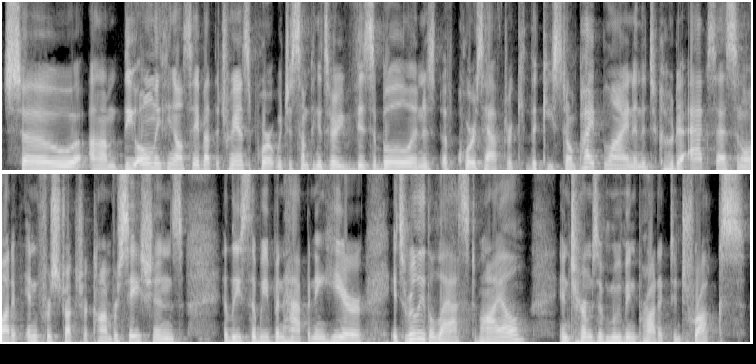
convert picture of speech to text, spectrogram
So um, the only thing I'll say about the transport, which is something that's very visible, and is of course after the Keystone Pipeline and the Dakota Access and a lot of infrastructure conversations, at least that we've been happening here, it's really the last mile in terms of moving product in trucks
